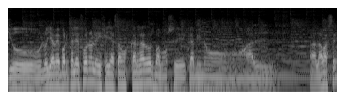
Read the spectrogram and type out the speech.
yo lo llamé por teléfono, le dije ya estamos cargados, vamos eh, camino al, a la base.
